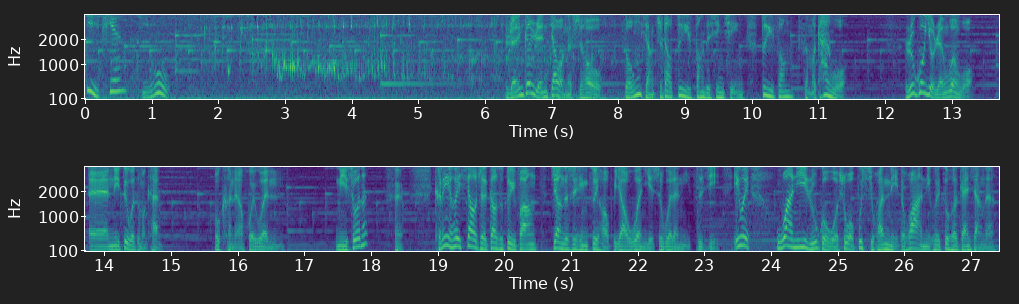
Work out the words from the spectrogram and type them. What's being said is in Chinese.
一天一物。人跟人交往的时候，总想知道对方的心情，对方怎么看我。如果有人问我，呃，你对我怎么看？我可能会问，你说呢？可能也会笑着告诉对方，这样的事情最好不要问，也是为了你自己。因为万一如果我说我不喜欢你的话，你会作何感想呢？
